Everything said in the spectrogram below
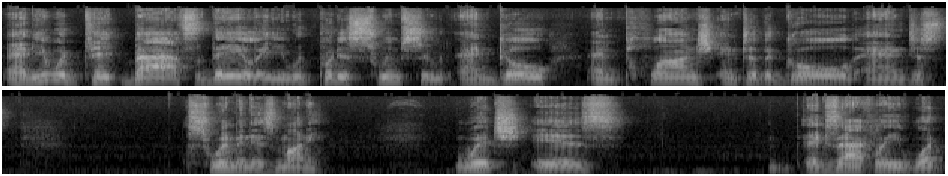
and he would take baths daily. He would put his swimsuit and go and plunge into the gold and just swim in his money, which is exactly what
